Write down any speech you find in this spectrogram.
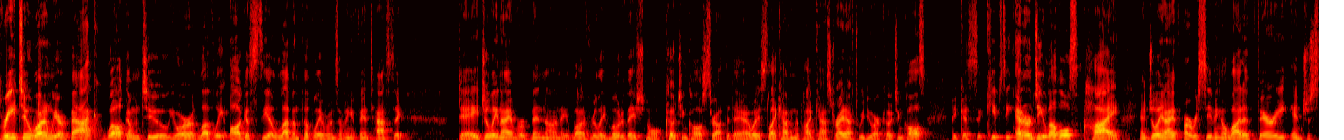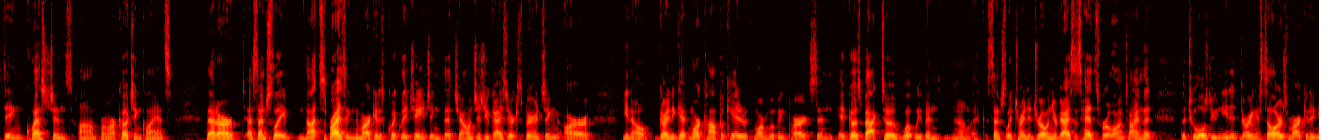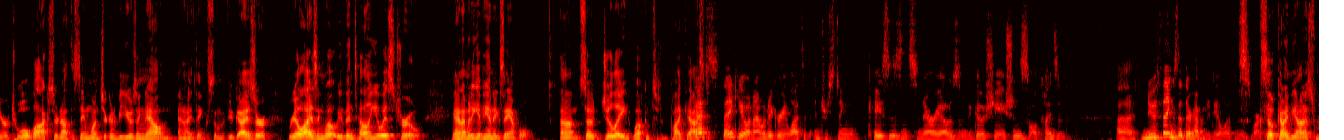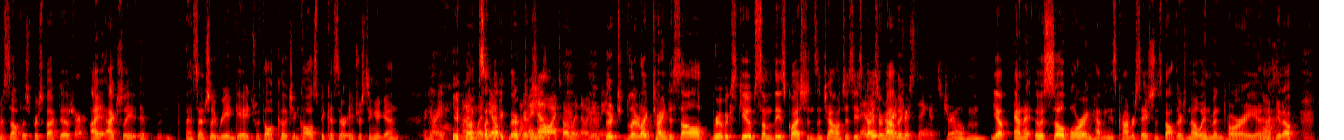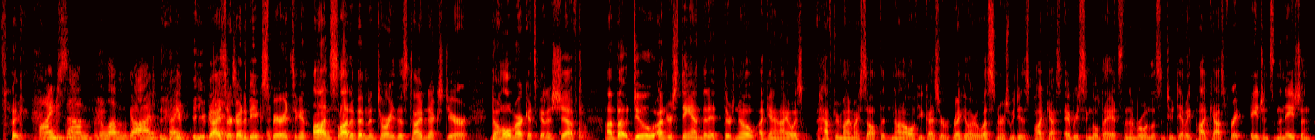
Three, two, one, we are back. Welcome to your lovely August the 11th. Hopefully, everyone's having a fantastic day. Julie and I have been on a lot of really motivational coaching calls throughout the day. I always like having the podcast right after we do our coaching calls because it keeps the energy levels high. And Julie and I are receiving a lot of very interesting questions um, from our coaching clients that are essentially not surprising. The market is quickly changing. The challenges you guys are experiencing are, you know, going to get more complicated with more moving parts. And it goes back to what we've been, you know, essentially trying to drill in your guys' heads for a long time that the tools you needed during a seller's market in your toolbox are not the same ones you're going to be using now. And I think some of you guys are realizing what we've been telling you is true. And I'm going to give you an example. Um, so, Julie, welcome to the podcast. Yes, thank you. And I would agree, lots of interesting cases and scenarios and negotiations, all kinds of uh, new things that they're having to deal with in this market. So, can I be honest from a selfish perspective? Sure. I actually have essentially re engaged with all coaching calls because they're interesting again. Right. You know I'm with I'm you. They're I know. I totally know what you mean. They're, they're like trying to solve Rubik's Cubes, some of these questions and challenges these It guys are having. interesting. It's true. Mhm. Yep, and it, it was so boring having these conversations about there's no inventory, and Ugh. you know, it's like Find some for the love of God. Right? you, you guys are going to be experiencing an onslaught of inventory this time next year. The whole market's going to shift. Um, but do understand that it, there's no, again, I always have to remind myself that not all of you guys are regular listeners. We do this podcast every single day. It's the number one listened to daily podcast for agents in the nation.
